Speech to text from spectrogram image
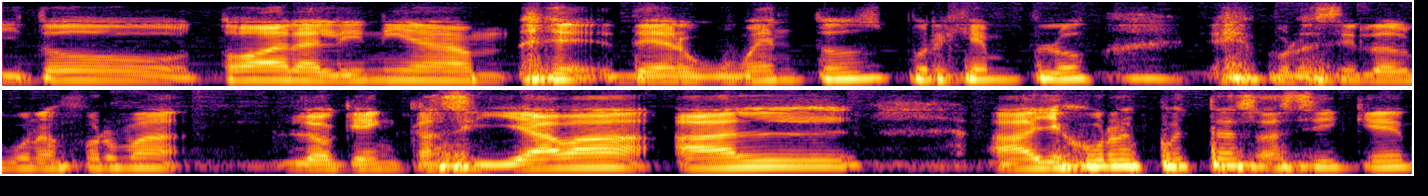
y todo, toda la línea de argumentos, por ejemplo, eh, por decirlo de alguna forma, lo que encasillaba al, a Yahoo Respuestas, así que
